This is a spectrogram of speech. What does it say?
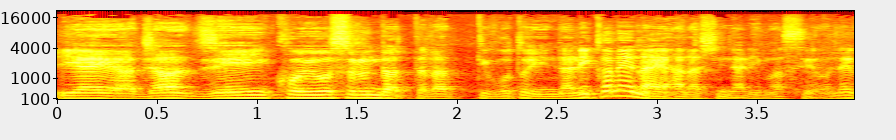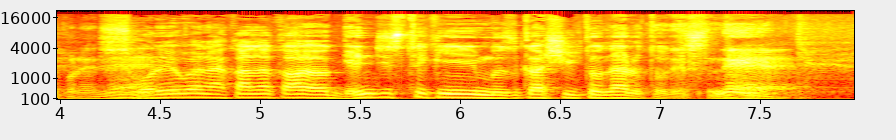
ー、いやいや、じゃあ全員雇用するんだったらっていうことになりかねない話になりますよね、これね。それはなかなか現実的に難しいとなるとですね、えー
